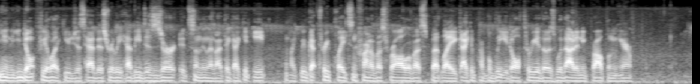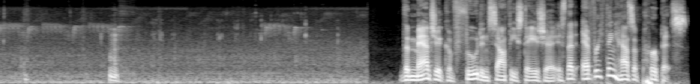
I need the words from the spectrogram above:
you know, you don't feel like you just had this really heavy dessert. It's something that I think I could eat. Like we've got three plates in front of us for all of us, but like I could probably eat all three of those without any problem here. Hmm. The magic of food in Southeast Asia is that everything has a purpose.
